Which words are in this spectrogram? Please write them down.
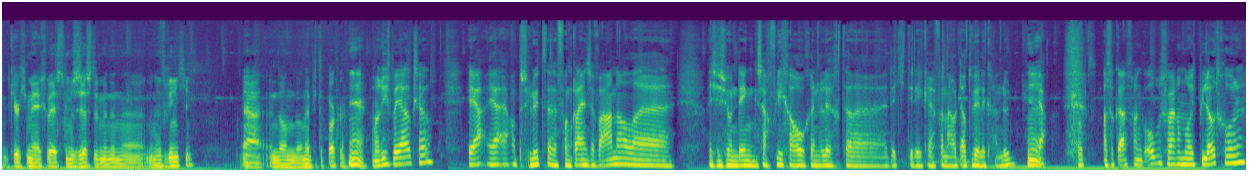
een keertje mee geweest om mijn zesde met een, met een vriendje. Ja, en dan, dan heb je te pakken. Ja. Maurice, bij jou ook zo? Ja, ja absoluut. Eh, van kleins af aan al. Uh, als je zo'n ding zag vliegen hoog in de lucht... Uh, dat je het idee krijgt van nou, dat wil ik gaan doen. Ja, ja klopt. Advocaat Frank Olbers, waarom nooit piloot geworden?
